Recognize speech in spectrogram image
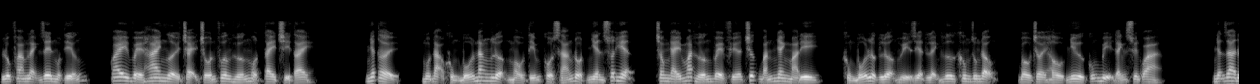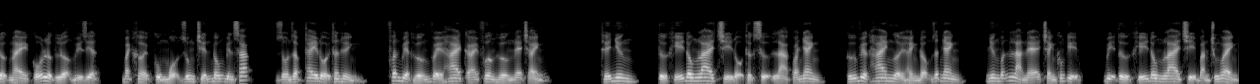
Lục phàm lạnh rên một tiếng, quay về hai người chạy trốn phương hướng một tay chỉ tay. Nhất thời, một đạo khủng bố năng lượng màu tím cổ sáng đột nhiên xuất hiện, trong nháy mắt hướng về phía trước bắn nhanh mà đi, khủng bố lực lượng hủy diệt lệnh hư không rung động, bầu trời hầu như cũng bị đánh xuyên qua nhận ra được này cố lực lượng hủy diệt, bạch khởi cùng mộ dung chiến đông biến sắc, dồn dập thay đổi thân hình, phân biệt hướng về hai cái phương hướng né tránh. Thế nhưng, tử khí đông lai chỉ độ thực sự là quá nhanh, cứ việc hai người hành động rất nhanh, nhưng vẫn là né tránh không kịp, bị tử khí đông lai chỉ bắn trúng ảnh.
